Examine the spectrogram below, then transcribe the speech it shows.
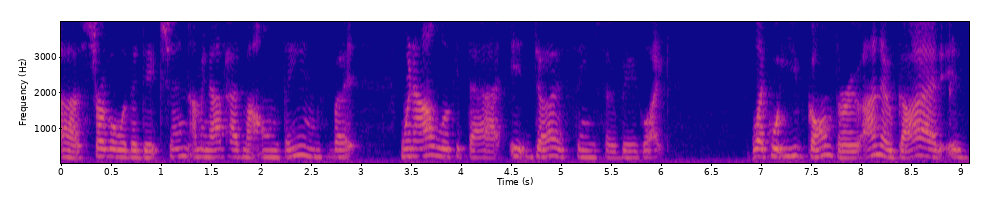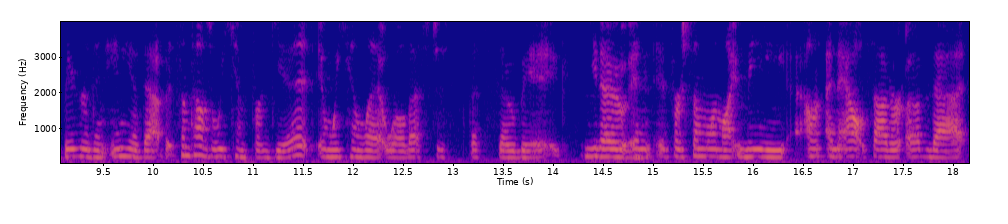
uh, struggle with addiction, I mean, I've had my own things, but when I look at that, it does seem so big. Like, like what you've gone through, I know God is bigger than any of that, but sometimes we can forget and we can let, well, that's just, that's so big, you know, mm-hmm. and, and for someone like me, an outsider of that,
